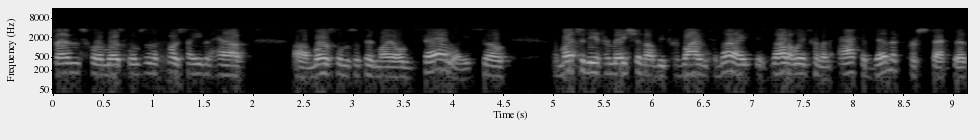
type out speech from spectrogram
friends who are Muslims, and of course, I even have uh, Muslims within my own family. So much of the information I'll be providing tonight is not only from an academic perspective,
